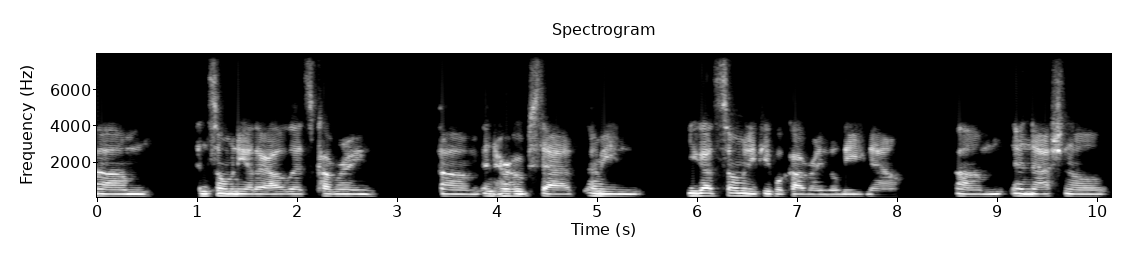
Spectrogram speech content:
um, and so many other outlets covering um, in her hoop stat. I mean, you got so many people covering the league now, um, and national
